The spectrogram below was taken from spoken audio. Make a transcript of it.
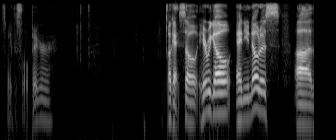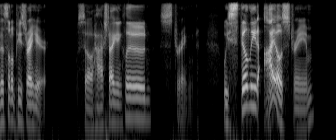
Let's make this a little bigger. Okay, so here we go, and you notice uh, this little piece right here. So hashtag include string. We still need IOStream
